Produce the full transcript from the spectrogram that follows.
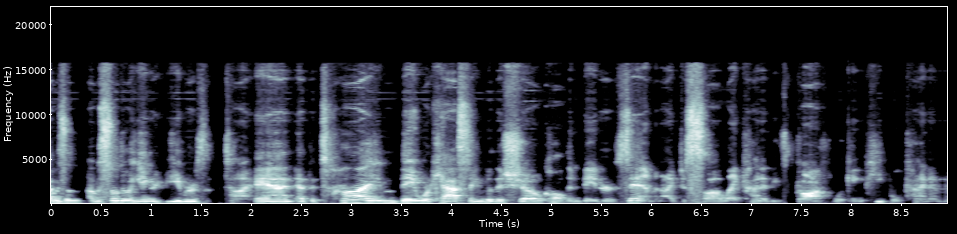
I was, in, I was still doing Angry Beavers at the time. And at the time they were casting for this show called Invader Zim. And I just saw like kind of these goth looking people kind of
